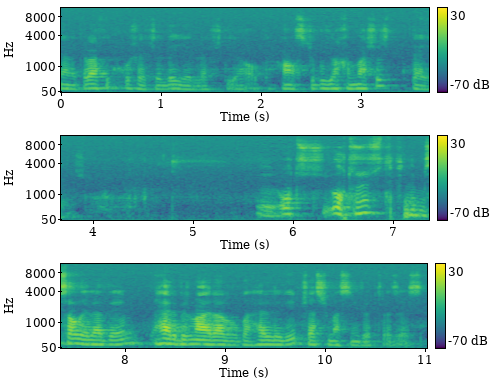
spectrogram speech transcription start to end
Yəni qrafik bu şəkildə yerləşdiyi halda, hansı ki bu yaxınlaşır, dəymir. 30, 33 tipli misal elədim. Hər birini ayrı-ayrılıqda həll edib kəsməsini götürəcəksən.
